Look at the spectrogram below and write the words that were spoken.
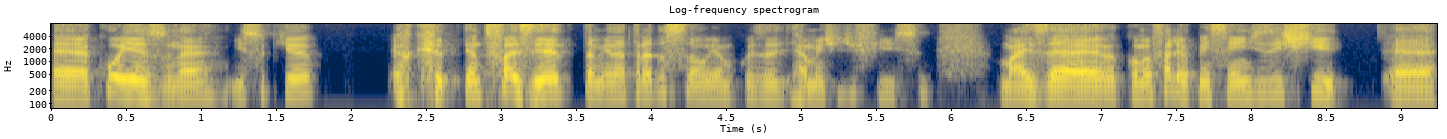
é, coeso, né? Isso que é o que eu tento fazer também na tradução, e é uma coisa realmente difícil. Mas, é, como eu falei, eu pensei em desistir. É,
